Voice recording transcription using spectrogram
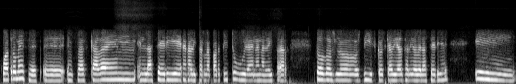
cuatro meses eh, enfrascada en, en la serie, en analizar la partitura, en analizar todos los discos que había salido de la serie. Y,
